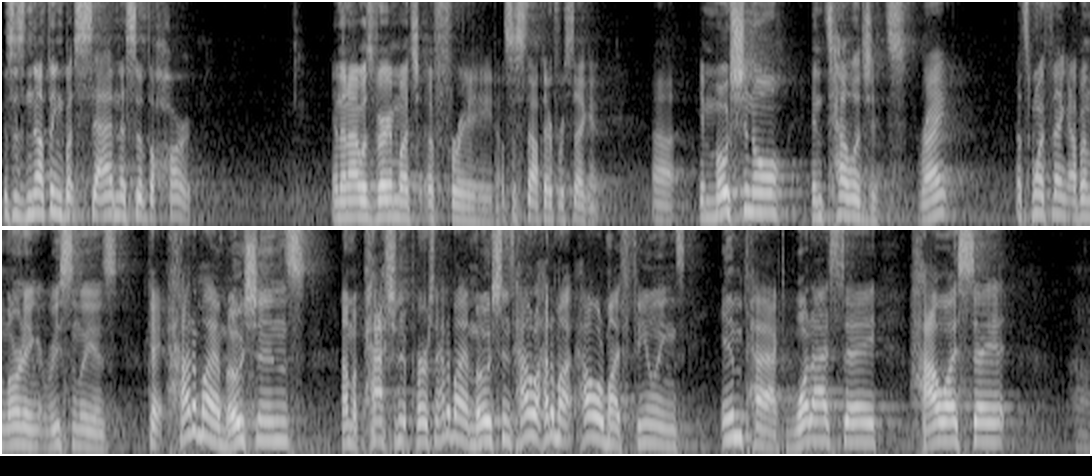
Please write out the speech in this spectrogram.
This is nothing but sadness of the heart. And then I was very much afraid. Let's just stop there for a second. Uh, emotional intelligence, right? That's one thing I've been learning recently is okay, how do my emotions, I'm a passionate person. How do my emotions, how, how, do my, how will my feelings impact what I say, how I say it? Um,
